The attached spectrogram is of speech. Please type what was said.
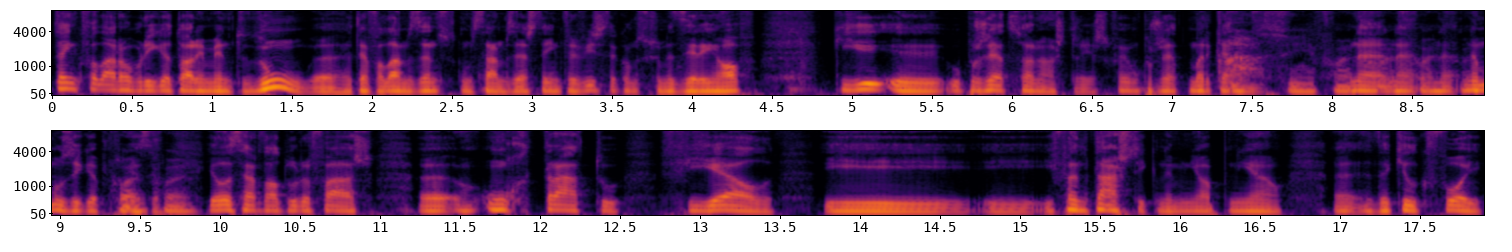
tenho que falar obrigatoriamente de um, eh, até falámos antes de começarmos esta entrevista, como se costuma dizer em off, que eh, o projeto Só Nós Três, que foi um projeto marcante Ah, sim, foi. na, foi, na- foi, na- na música portuguesa. Ele a certa altura faz um retrato fiel e, e, e, fantástico, na minha opinião, uh, daquilo que foi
